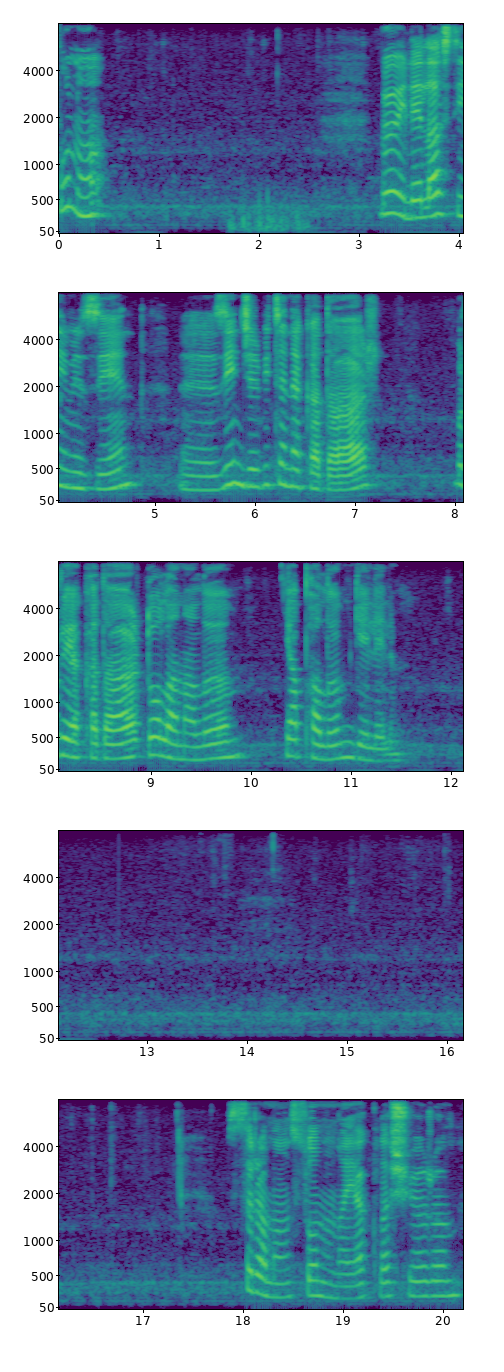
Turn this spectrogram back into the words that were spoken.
Bunu böyle lastiğimizin e, zincir bitene kadar buraya kadar dolanalım, yapalım, gelelim. Sıramın sonuna yaklaşıyorum.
